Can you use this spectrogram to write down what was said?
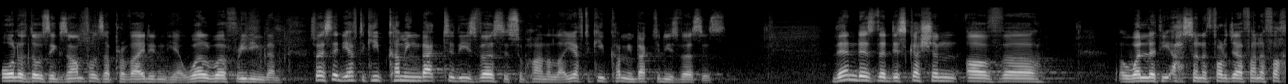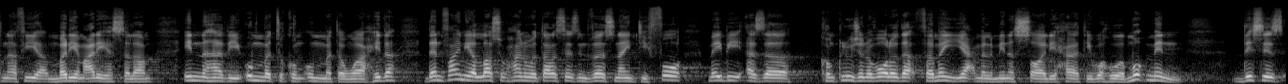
all of those examples are provided in here. Well worth reading them. So I said you have to keep coming back to these verses, subhanAllah. You have to keep coming back to these verses. Then there's the discussion of. Uh, والتي أحسنت فرجها فنفخنا فيها مريم عليه السلام إن هذه أمتكم أمة واحدة Then finally Allah subhanahu wa ta'ala says in verse 94 maybe as a conclusion of all of that فمن يعمل من الصالحات وهو مؤمن This is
